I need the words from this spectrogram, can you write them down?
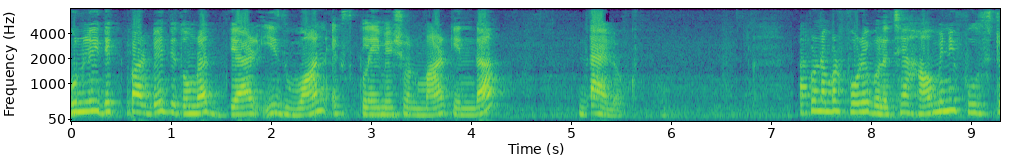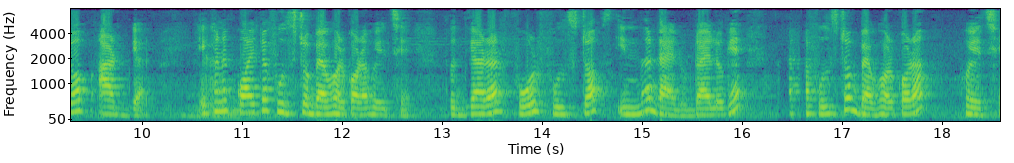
গুনলেই দেখতে পারবে যে তোমরা there is one exclamation mark in the dialogue তারপর নাম্বার ফোরে বলেছে how many full stop are there এখানে কয়টা ফুল স্টপ ব্যবহার করা হয়েছে? তো there are four full stops in the dialogue ডায়ালগে চারটা ফুল স্টপ ব্যবহার করা হয়েছে।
